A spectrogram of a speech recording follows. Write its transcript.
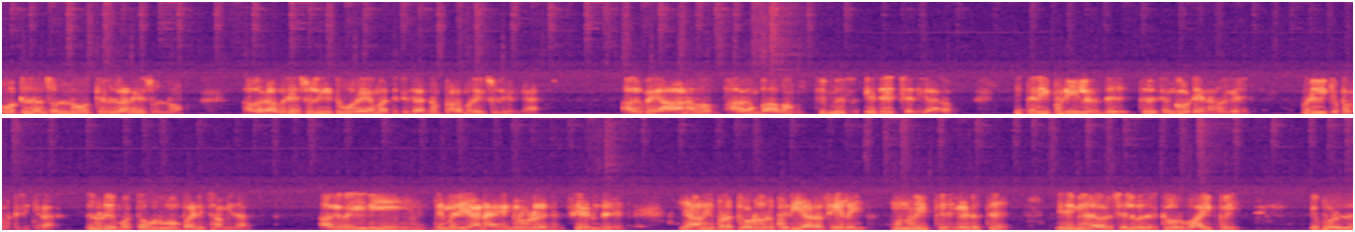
கோர்ட்டு தான் சொல்லணும் தேர்தல் ஆணையம் சொல்லணும். அவர் அவரே சொல்லிக்கிட்டு ஊரை ஏமாத்திட்டு இருக்காருன்னு பலமுறை சொல்லியிருக்கேன். ஆகவே ஆணவம் அகம்பாவம் திமிர் எதேச்சதிகாரம் இத்தனை பிடியிலிருந்து திரு செங்கோட்டையன் அவர்கள் விடுவிக்கப்பட்டிருக்கிறார். இதனுடைய மொத்த உருவம் பழனிசாமி தான் ஆகவே இனி நிம்மதியான எங்களோடு சேர்ந்து யானை பலத்தோடு ஒரு பெரிய அரசியலை முன்வைத்து எடுத்து இனிமேல் அவர் செல்வதற்கு ஒரு வாய்ப்பை இப்பொழுது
